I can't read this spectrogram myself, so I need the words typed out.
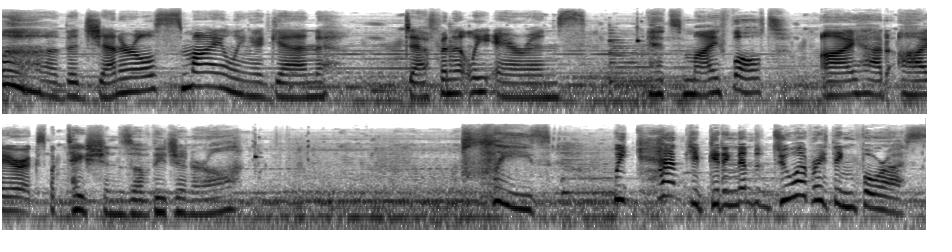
Ah, the General's smiling again. Definitely Aaron's. It's my fault. I had higher expectations of the General. Please, we can't keep getting them to do everything for us.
